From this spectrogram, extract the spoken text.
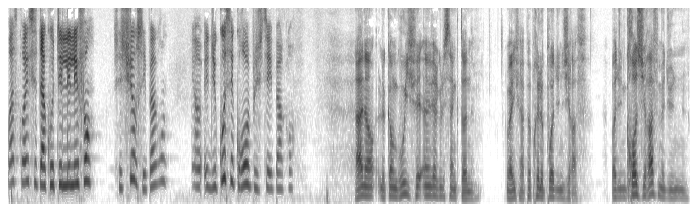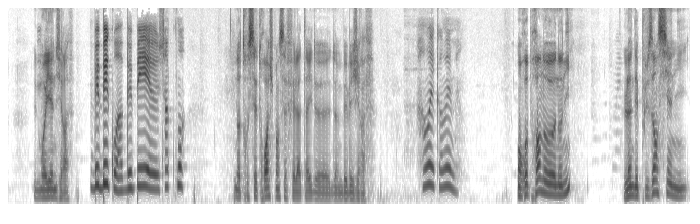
Moi, je croyais que c'était à côté de l'éléphant. C'est sûr, c'est hyper grand. Et, et du coup, c'est gros, plus, c'est hyper grand. Ah non, le kangou, il fait 1,5 tonnes. Ouais, il fait à peu près le poids d'une girafe. Pas d'une grosse girafe, mais d'une moyenne girafe. Bébé, quoi. Bébé, 5 mois. Notre C3, je pense, elle fait la taille d'un bébé girafe. Ah ouais, quand même. On reprend nos, nos nids L'un des plus anciens nids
